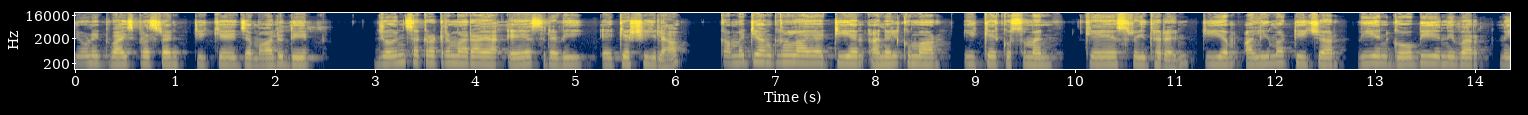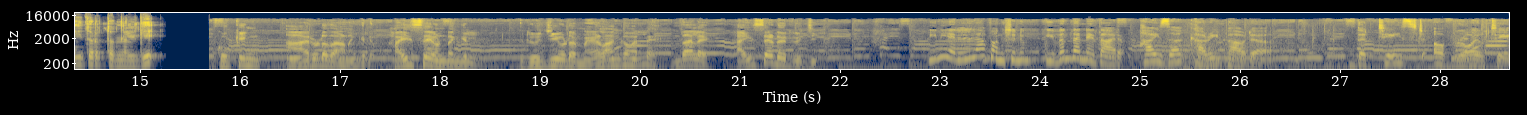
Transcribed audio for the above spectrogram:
unit vice president T K Jamaluddin joint സെക്രട്ടറിമാരായ A S Ravi A K Sheela committee അംഗങ്ങളായ T N Anilkumar E K Kusuman K A Sreedharan T M Alima teacher V N Gopi എന്നിവർ നേതൃത്വം നൽകി. Cooking ആരുടേതാണെങ്കിലും Haiza ഉണ്ടെങ്കിൽ രുചിയുടെ മേളാങ്കമല്ലേ എന്താലേ? ഹൈസയുടെ ഒരു രുചി. ഇനി എല്ലാ ഫംഗ്ഷനും ഇവൻ തന്നെ താരം. Haiza curry powder the taste of royalty.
